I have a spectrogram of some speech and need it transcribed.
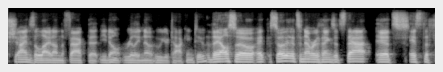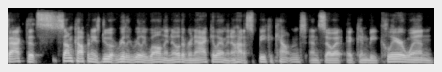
shines the light on the fact that you don't really know who you're talking to. They also so it's a number of things. It's that it's it's the fact that some companies do it really really well and they know the vernacular and they know how to speak accountant. And so it, it can be clear when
